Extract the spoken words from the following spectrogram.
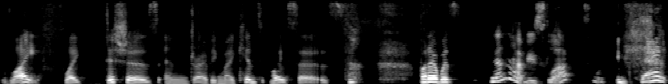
life like dishes and driving my kids places. but I was then have you slept? Exactly.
